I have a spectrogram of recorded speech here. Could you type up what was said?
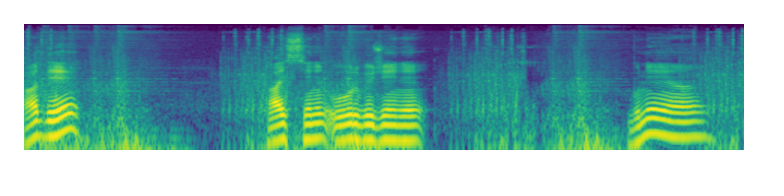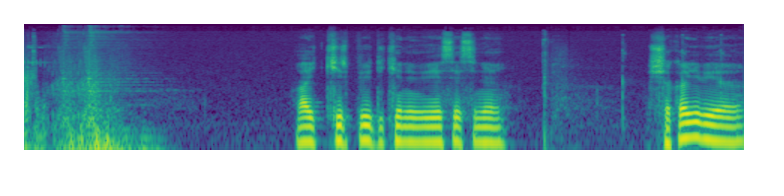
Hadi. Hay senin uğur böceğini. Bu ne ya? Hay kirpi dikeni sesine. Şaka gibi ya.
